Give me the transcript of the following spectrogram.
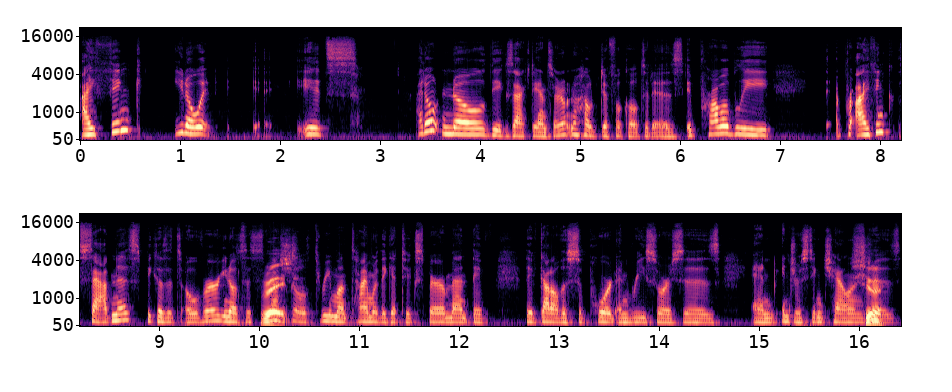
I think you know it. It's. I don't know the exact answer. I don't know how difficult it is. It probably. I think sadness because it's over. You know, it's a Right. special three month time where they get to experiment. They've they've got all the support and resources and interesting challenges.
